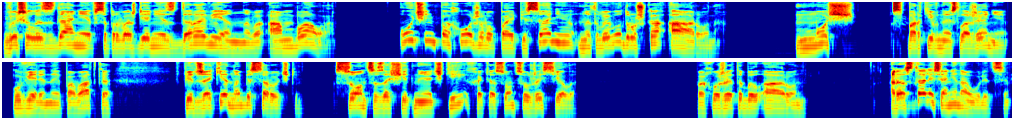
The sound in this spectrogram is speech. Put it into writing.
вышел из здания в сопровождении здоровенного амбала, очень похожего по описанию на твоего дружка Аарона. Мощь, спортивное сложение, уверенная повадка, в пиджаке, но без сорочки. Солнцезащитные очки, хотя солнце уже село. Похоже, это был Аарон. Расстались они на улице.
